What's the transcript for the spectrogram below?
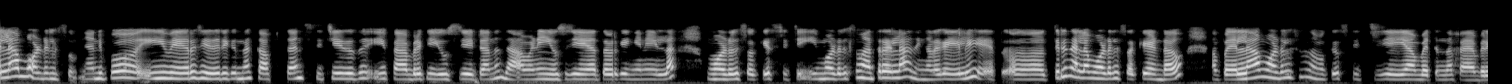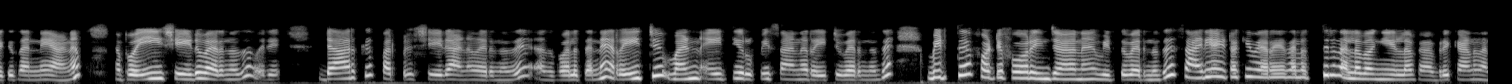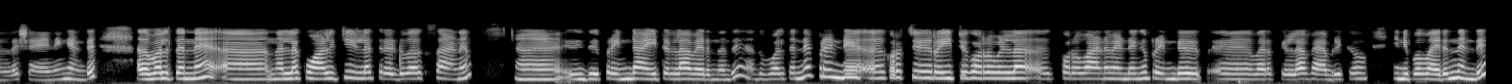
എല്ലാ മോഡൽസും ഞാനിപ്പോ ഈ വെയർ ചെയ്തിരിക്കുന്ന കഫ്താൻ സ്റ്റിച്ച് ചെയ്തത് ഈ ഫാബ്രിക് യൂസ് ചെയ്തിട്ടാണ്. ധാവണി യൂസ് ചെയ്യാത്തവർക്ക് ഇങ്ങനെയുള്ള മോഡൽസ് ഒക്കെ സ്റ്റിച്ച് ഈ മോഡൽസ് മാത്രമല്ല നിങ്ങളുടെ കയ്യിൽ ഒത്തിരി നല്ല മോഡൽസ് ഒക്കെ ഉണ്ടാവും. അപ്പോൾ എല്ലാ മോഡൽസും നമുക്ക് സ്റ്റിച്ച് ചെയ്യാൻ പറ്റുന്ന ഫാബ്രിക് തന്നെയാണ്. അപ്പോൾ ഈ ഷെയ്ഡ് വരുന്നത് ഒരു ഡാർക്ക് പർപ്പിൾ ആണ് വരുന്നത്. അതുപോലെ തന്നെ റേറ്റ് വൺ എയ്റ്റി റുപ്പീസ് ആണ് റേറ്റ് വരുന്നത്. വിഡ്ത്ത് ഫോർട്ടി ഫോർ ആണ് വിഡ്ത്ത് വരുന്നത്. സാരി ആയിട്ടൊക്കെ വേറെ ചെയ്താൽ ഒത്തിരി നല്ല ഭംഗിയുള്ള ഫാബ്രിക് ആണ്. നല്ല ഷൈനിങ് ഉണ്ട്. അതുപോലെ തന്നെ നല്ല ക്വാളിറ്റി ഉള്ള ത്രെഡ് വർക്ക്സ് ആണ്. ഇത് പ്രിന്റ് ആയിട്ടുള്ള വരുന്നത്. അതുപോലെ തന്നെ പ്രിന്റ് കുറച്ച് റേറ്റ് കുറവുള്ള കുറവാണ് വേണ്ടെങ്കിൽ പ്രിന്റ് വർക്കുള്ള ഫാബ്രിക്കും ഇനിയിപ്പോൾ വരുന്നുണ്ട്.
